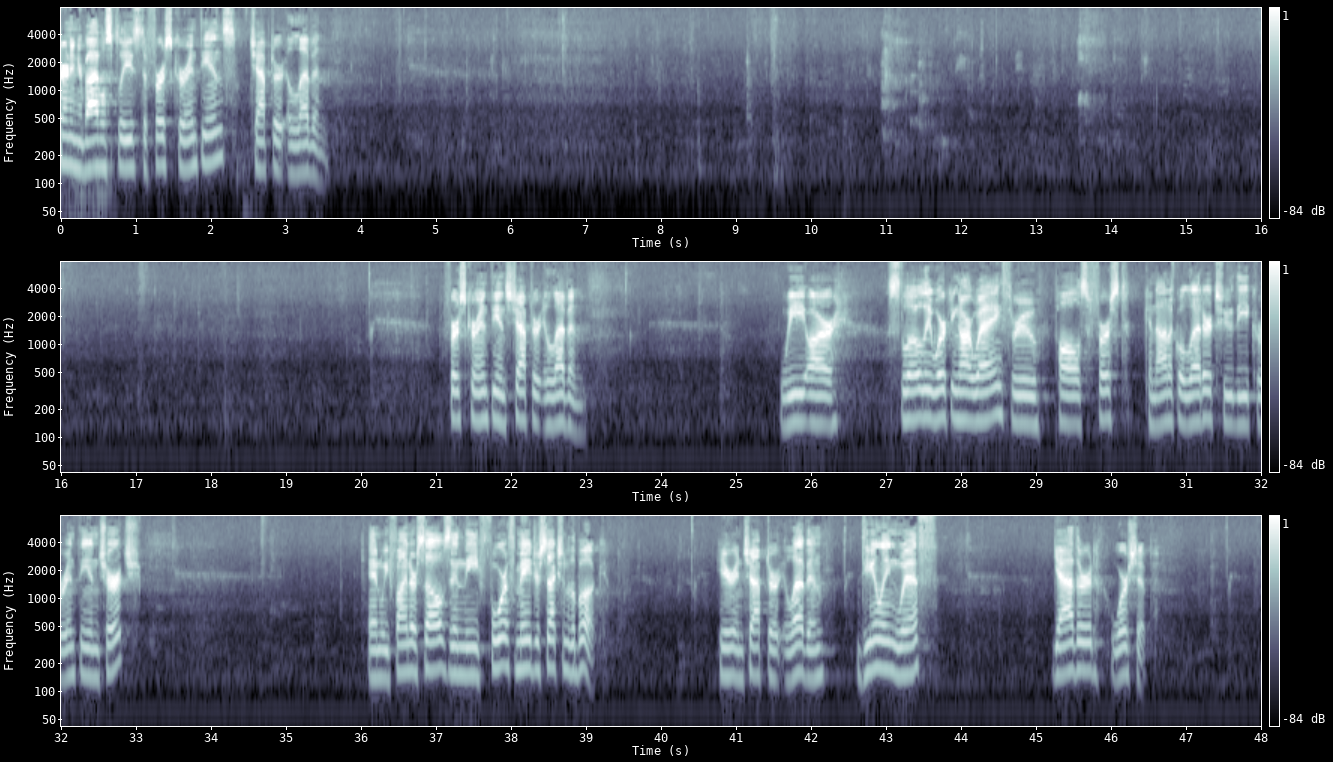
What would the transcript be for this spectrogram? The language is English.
Turn in your Bibles, please, to 1 Corinthians chapter 11. First Corinthians chapter 11. We are slowly working our way through Paul's first canonical letter to the Corinthian church. And we find ourselves in the fourth major section of the book, here in chapter 11, dealing with gathered worship,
